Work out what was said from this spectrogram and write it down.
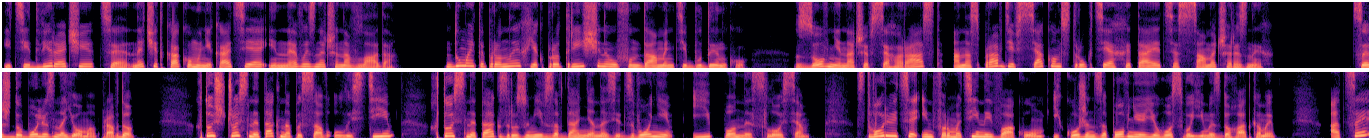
І ці дві речі – це нечітка комунікація і невизначена влада. Думайте про них як про тріщини у фундаменті будинку. Зовні наче все гаразд, а насправді вся конструкція хитається саме через них. Це ж до болю знайома, правда? Хтось щось не так написав у листі, хтось не так зрозумів завдання на зідзвоні і понеслося. Створюється інформаційний вакуум, і кожен заповнює його своїми здогадками. А це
